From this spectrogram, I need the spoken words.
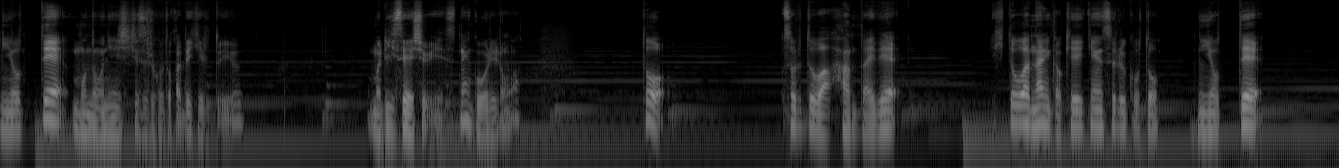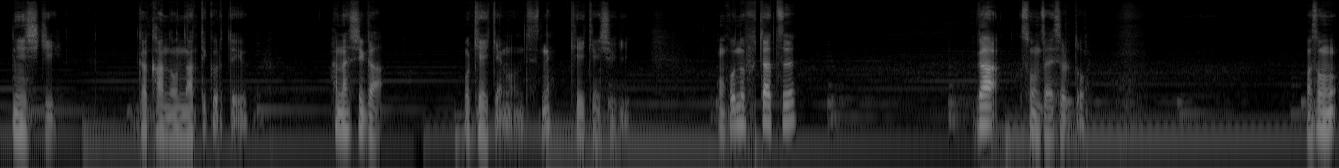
によってものを認識することができるというまあ、理性主義ですね合理論は。とそれとは反対で人は何かを経験することによって認識が可能になってくるという話が経験論ですね経験主義。この2つが存在すると。まあその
